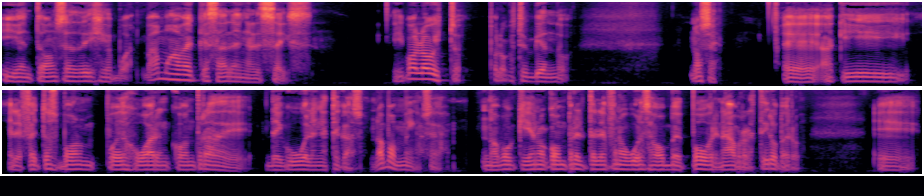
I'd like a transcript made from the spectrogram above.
Y entonces dije, bueno, vamos a ver qué sale en el 6. Y por lo visto, por lo que estoy viendo, no sé, eh, aquí el efecto Sborn puede jugar en contra de, Google en este caso. No por mí, o sea, no porque yo no compre el teléfono Google se pobre, nada por el estilo, pero eh,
